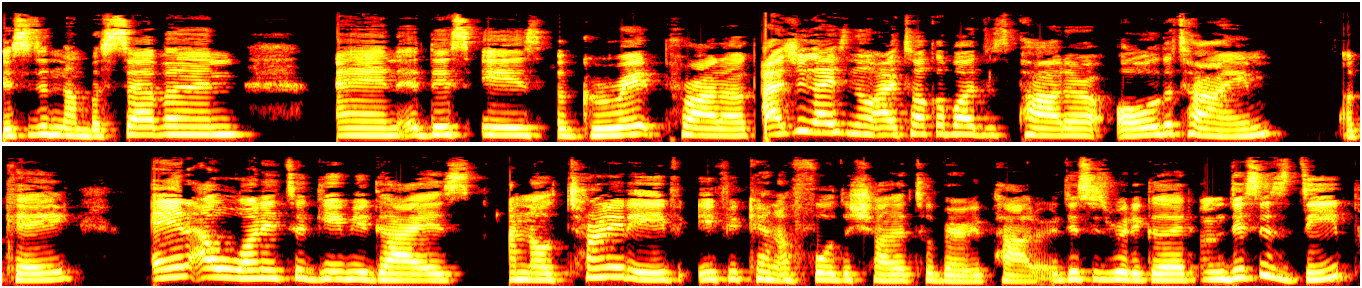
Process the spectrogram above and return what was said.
This is the number seven and this is a great product. As you guys know, I talk about this powder all the time, okay? And I wanted to give you guys an alternative if you can afford the Charlotte Tilbury powder. This is really good. Um, this is deep.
